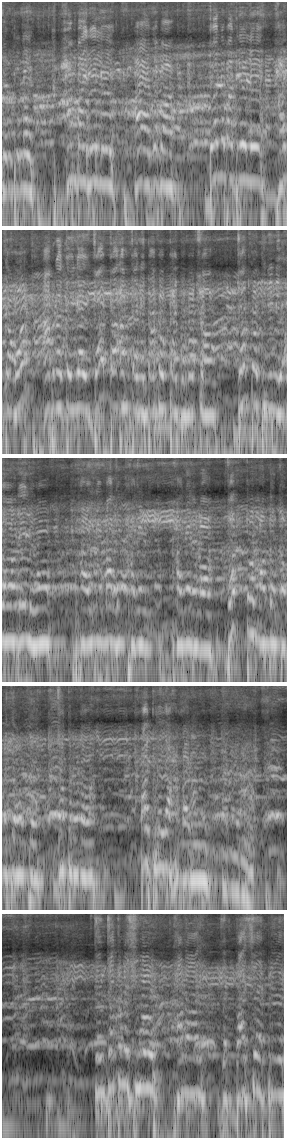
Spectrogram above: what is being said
जों दिनै हामबाय रेलि हाया जबा ধন্যবাদ রেলে খাইতে হো আমরা তো এই যত আমচানি তাপক তাই বক্স যত তিনি ও রেলে ও ফাইনে মাঝে ফাইনের ফাইনের ন, যত মন্ডল কমিটি হচ্ছে যত ন পাইফুলা হামারি হামারি। যতন শিব থানায় যে বাইশে এপ্রিল,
